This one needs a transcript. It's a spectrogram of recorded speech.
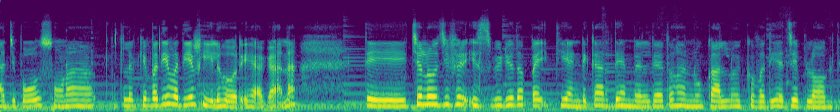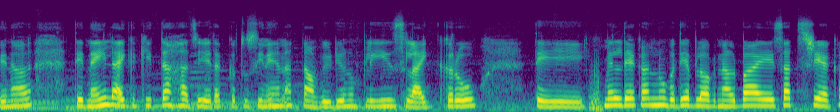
ਅੱਜ ਬਹੁਤ ਸੋਹਣਾ ਮਤਲਬ ਕਿ ਵਧੀਆ ਵਧੀਆ ਫੀਲ ਹੋ ਰਿਹਾ ਹੈਗਾ ਨਾ ਤੇ ਚਲੋ ਜੀ, ਫਿਰ ਇਸ ਵੀਡੀਓ ਦਾ ਆਪਾਂ ਇੱਥੇ ਐਂਡ ਕਰਦੇ ਹਾਂ। ਮਿਲਦੇ ਆ ਤੁਹਾਨੂੰ ਕੱਲ ਨੂੰ ਇੱਕ ਵਧੀਆ ਜੇ ਬਲੌਗ ਦੇ ਨਾਲ। ਤੇ ਨਹੀਂ ਲਾਈਕ ਕੀਤਾ ਹਜੇ ਤੱਕ ਤੁਸੀਂ ਨੇ, ਹਨਾ, ਤਾਂ ਵੀਡੀਓ ਨੂੰ ਪਲੀਜ਼ ਲਾਈਕ ਕਰੋ। ਤੇ ਮਿਲਦੇ ਆ ਕੱਲ ਨੂੰ ਵਧੀਆ ਬਲੌਗ ਨਾਲ। ਬਾਏ ਸਤਿ ਸ਼੍ਰੀ ਅਕਾਲ।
